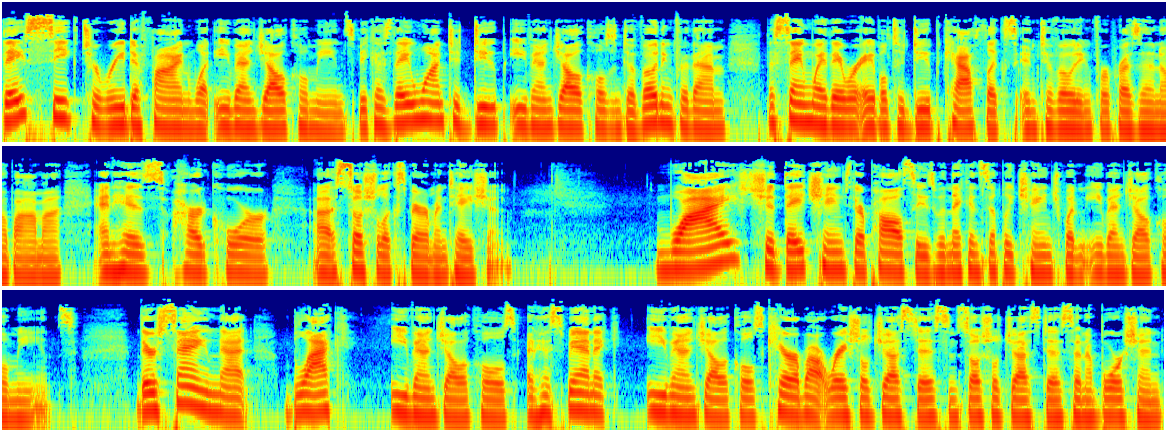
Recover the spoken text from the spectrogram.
they seek to redefine what evangelical means because they want to dupe evangelicals into voting for them the same way they were able to dupe Catholics into voting for President Obama and his hardcore uh, social experimentation. Why should they change their policies when they can simply change what an evangelical means? They're saying that black evangelicals and Hispanic evangelicals care about racial justice and social justice and abortion,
